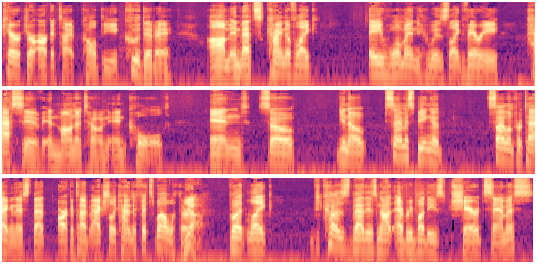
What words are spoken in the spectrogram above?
character archetype called the Kuudere, um, and that's kind of like a woman who is like very passive and monotone and cold. And so, you know, Samus being a silent protagonist, that archetype actually kind of fits well with her. Yeah. But like because that is not everybody's shared Samus,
